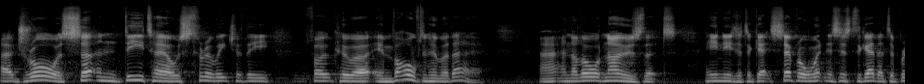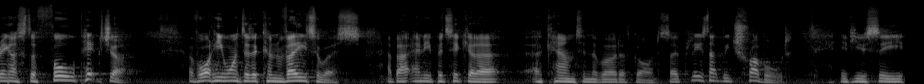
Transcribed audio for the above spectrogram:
uh, draws certain details through each of the folk who are involved and who are there. Uh, and the Lord knows that He needed to get several witnesses together to bring us the full picture of what He wanted to convey to us about any particular account in the Word of God. So please don't be troubled if you see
